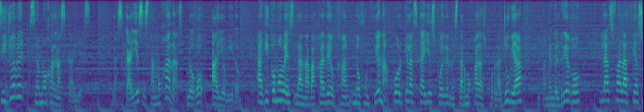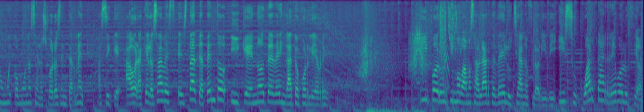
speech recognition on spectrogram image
Si llueve, se mojan las calles. Las calles están mojadas, luego ha llovido. Aquí como ves la navaja de Ockham no funciona porque las calles pueden estar mojadas por la lluvia, pero también del riego, las falacias son muy comunes en los foros de internet, así que ahora que lo sabes, estate atento y que no te den gato por liebre. Y por último vamos a hablarte de Luciano Floridi y su cuarta revolución.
